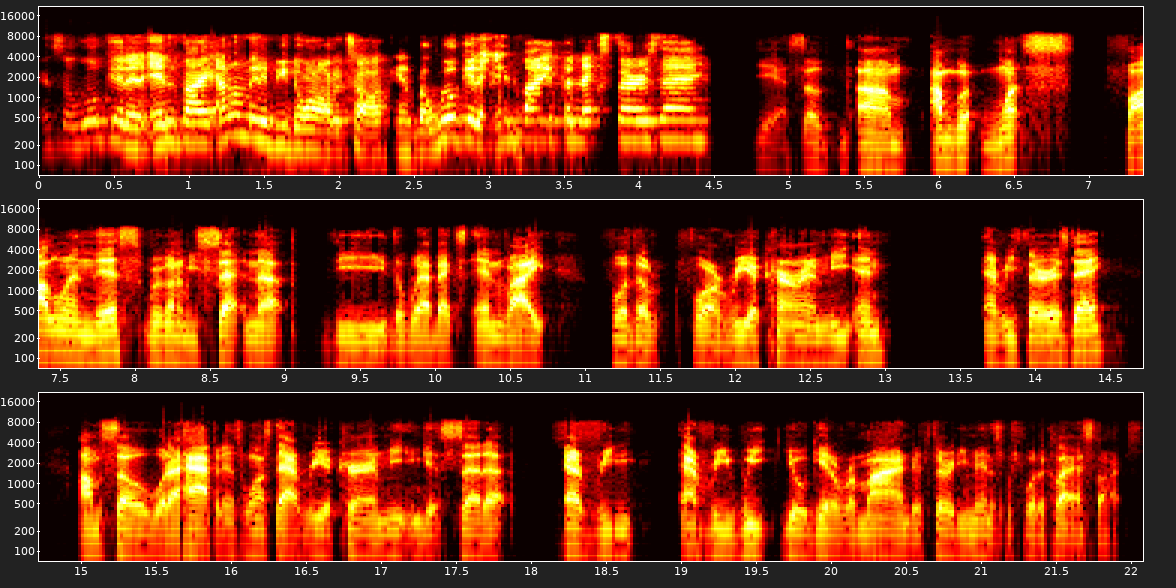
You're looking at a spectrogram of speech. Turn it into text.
And so we'll get an invite. I don't mean to be doing all the talking, but we'll get an invite for next Thursday. Yeah. So um, I'm going once following this, we're going to be setting up the the WebEx invite for the for a reoccurring meeting every Thursday. Um, so what'll happen is once that reoccurring meeting gets set up every every week, you'll get a reminder 30 minutes before the class starts.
